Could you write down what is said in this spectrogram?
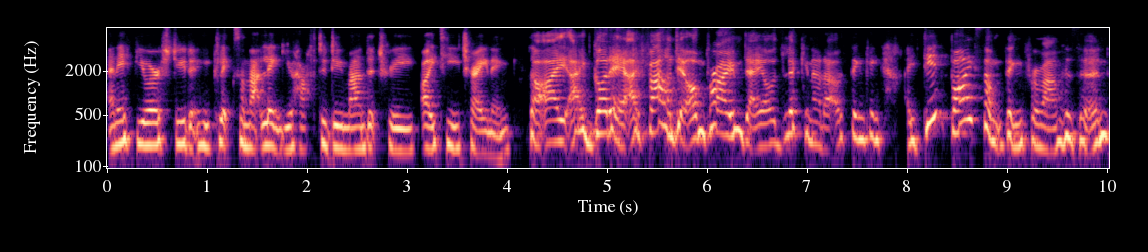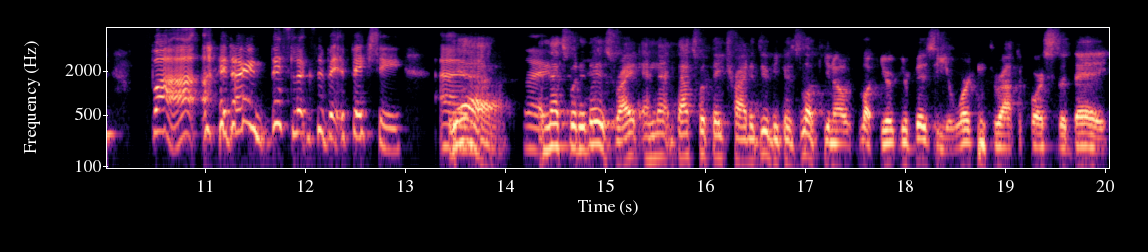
And if you're a student who clicks on that link, you have to do mandatory IT training. So I, I got it. I found it on Prime Day. I was looking at it. I was thinking, I did buy something from Amazon, but I don't, this looks a bit fishy. Um, yeah, and that's what it is, right? And that that's what they try to do because look, you know, look, you're you're busy, you're working throughout the course of the day,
